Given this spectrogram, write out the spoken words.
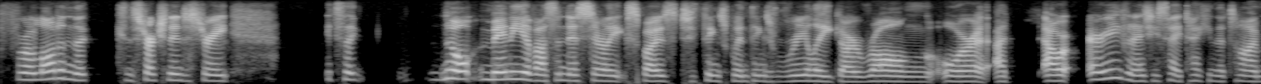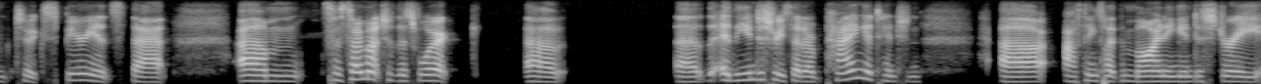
for a lot in the construction industry it's like not many of us are necessarily exposed to things when things really go wrong or are or, or even as you say, taking the time to experience that. Um, so, so much of this work uh, uh, and the industries that are paying attention uh, are things like the mining industry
